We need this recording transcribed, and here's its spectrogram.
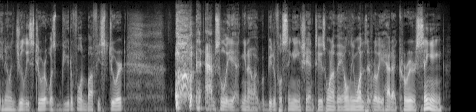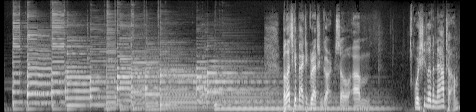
You know, and Julie Stewart was beautiful, and Buffy Stewart absolutely, you know, a beautiful singing shanty. chanteuse. One of the only ones that really had a career singing. But let's get back to Gretchen Guard. So, um, where's she living now, Tom?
